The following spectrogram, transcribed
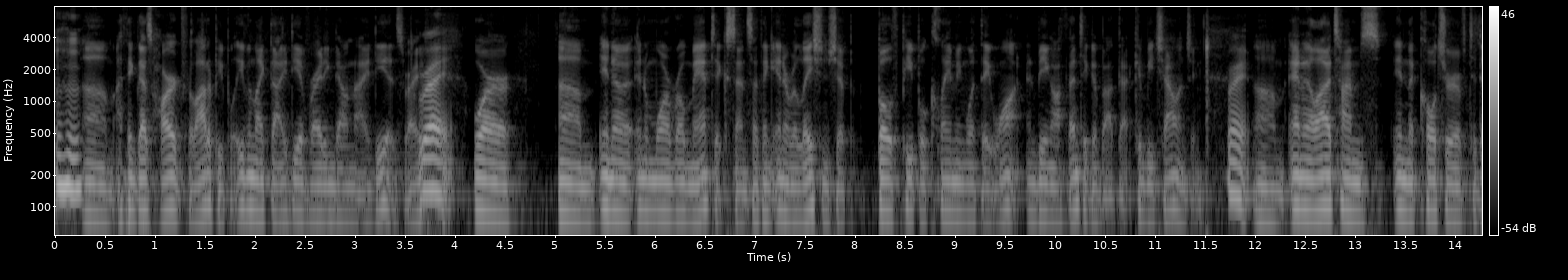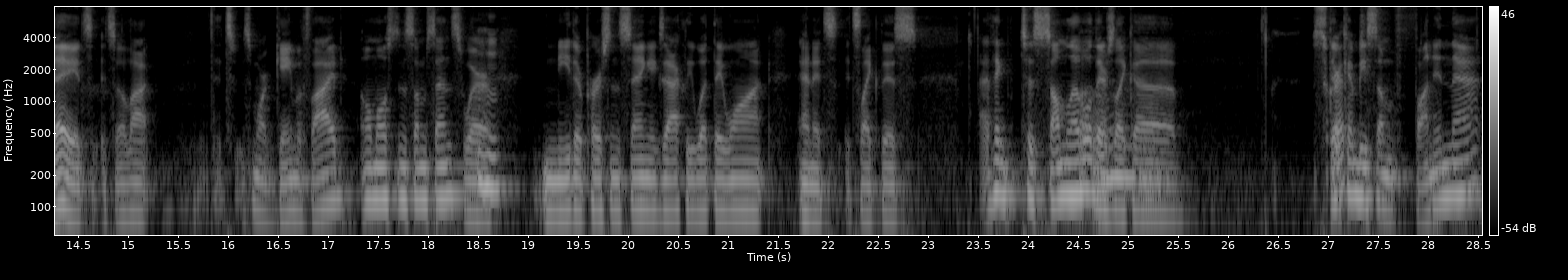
Mm-hmm. Um, I think that's hard for a lot of people. Even like the idea of writing down the ideas, right? Right. Or um, in a in a more romantic sense, I think in a relationship, both people claiming what they want and being authentic about that can be challenging. Right. Um, and a lot of times in the culture of today, it's it's a lot. It's, it's more gamified almost in some sense where Mm-hmm. neither person's saying exactly what they want, and it's it's like this. I think to some level, there's like a there can be some fun in that,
